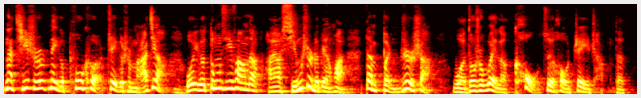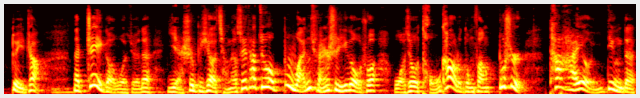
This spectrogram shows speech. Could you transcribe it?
那其实那个扑克，这个是麻将，我有一个东西方的好像形式的变化，但本质上。我都是为了扣最后这一场的对账，那这个我觉得也是必须要强调，所以它最后不完全是一个我说我就投靠了东方，不是，它还有一定的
